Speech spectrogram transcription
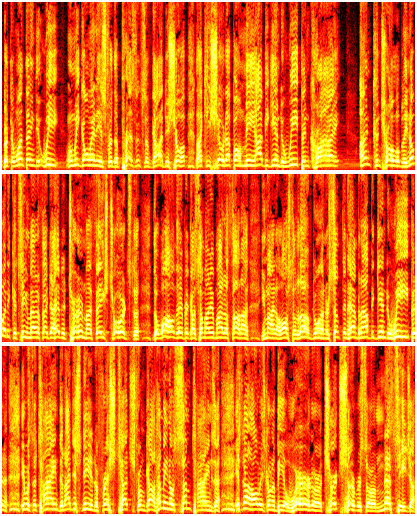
But the one thing that we, when we go in, is for the presence of God to show up like He showed up on me. I began to weep and cry uncontrollably. Nobody could see me. Matter of fact, I had to turn my face towards the, the wall there because somebody might have thought I, you might have lost a loved one or something happened. I began to weep, and it was a time that I just needed a fresh touch from God. How many know sometimes uh, it's not always going to be a word or a church service or a message, uh,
